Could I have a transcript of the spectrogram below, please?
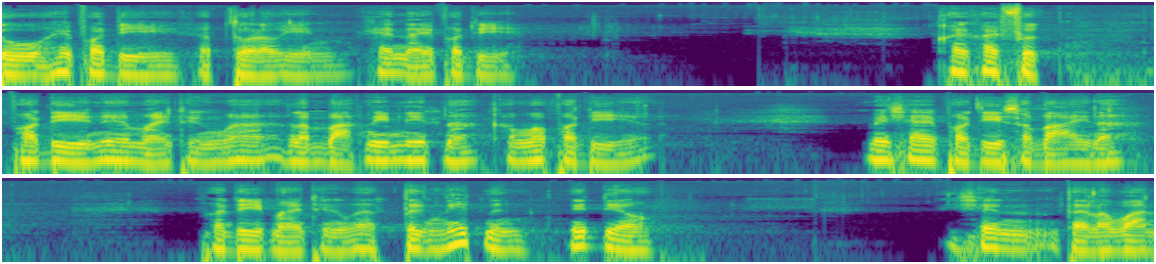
ดูให้พอดีกับตัวเราเอง แค่ไหนพอดี ค่อยๆฝึก พอดีเนี่ยหมายถึงว่าลำบากนิดๆนะคำว่าพอดี ไม่ใช่พอดีสบายนะ พอดีหมายถึงว่า ตึงนิดหนึ่งนิดเดียว เช่นแต่ละวัน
